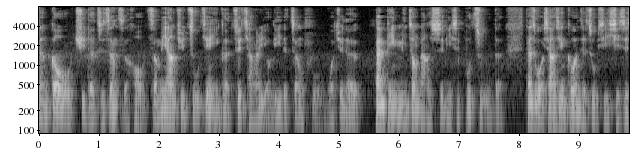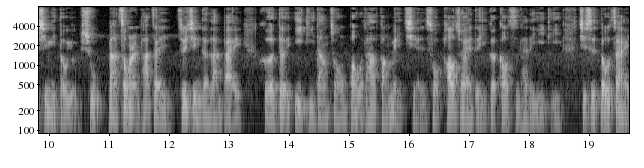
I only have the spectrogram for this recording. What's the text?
能够取得执政之后，怎么样去组建一个最强而有力的政府？我觉得单凭民众党的实力是不足的。但是我相信柯文哲主席其实心里都有数。那纵然他在最近的蓝白和的议题当中，包括他访美前所抛出来的一个高姿态的议题，其实都在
